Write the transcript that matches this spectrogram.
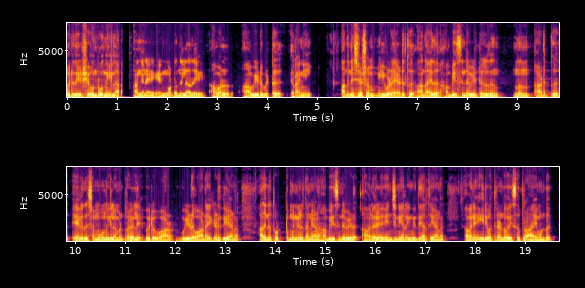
ഒരു ദേഷ്യവും തോന്നിയില്ല. അങ്ങനെ എങ്ങോട്ടൊന്നില്ലാതെ അവൾ ആ വീട് വിട്ട് ഇറങ്ങി. അതിനുശേഷം ഇവിടെ അടുത്ത് അതായത് ഹബീസിന്റെ വീട്ടിൽ നിന്ന് അടുത്ത് ഏകദേശം മൂന്ന് കിലോമീറ്റർ അകലെ ഒരു വാ വീട് വാടകയ്ക്ക് എടുക്കുകയാണ്. അതിന്റെ തൊട്ട് മുന്നിൽ തന്നെയാണ് ഹബീസിന്റെ വീട്. അവനൊരു എൻജിനീയറിംഗ് വിദ്യാർത്ഥിയാണ്. അവന് ഇരുപത്തിരണ്ട് വയസ്സ് പ്രായമുണ്ട്.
